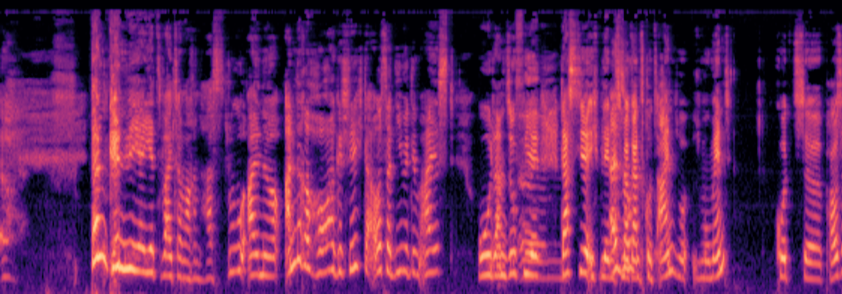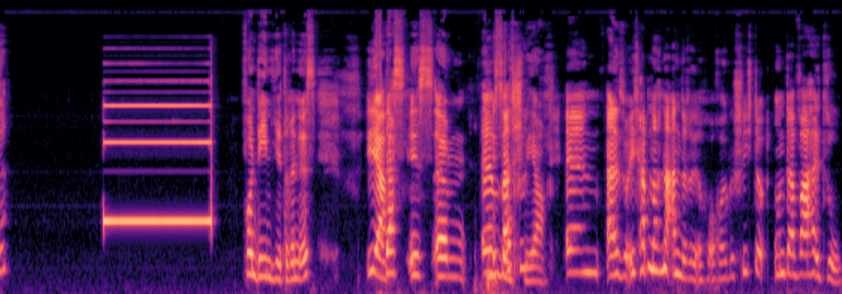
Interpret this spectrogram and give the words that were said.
Dann können wir ja jetzt weitermachen. Hast du eine andere Horrorgeschichte außer die mit dem Eis, wo dann so viel, Ähm, das hier, ich blende es also- mal ganz kurz ein, so, Moment. Kurze Pause. Von denen hier drin ist. Ja. Das ist ähm, ein Ähm, bisschen du- schwer. Ähm, also ich habe noch eine andere Horrorgeschichte und da war halt so.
